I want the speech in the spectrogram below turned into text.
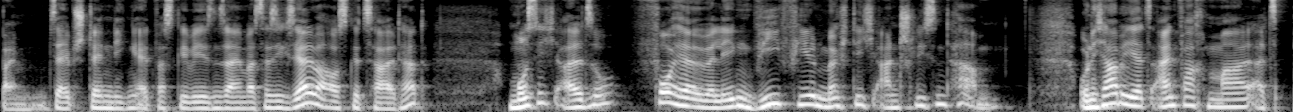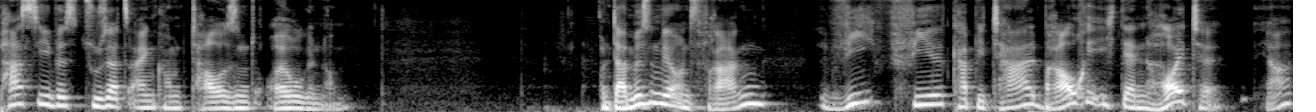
beim Selbstständigen etwas gewesen sein, was er sich selber ausgezahlt hat, muss ich also vorher überlegen, wie viel möchte ich anschließend haben. Und ich habe jetzt einfach mal als passives Zusatzeinkommen 1000 Euro genommen. Und da müssen wir uns fragen, wie viel Kapital brauche ich denn heute? Ja,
